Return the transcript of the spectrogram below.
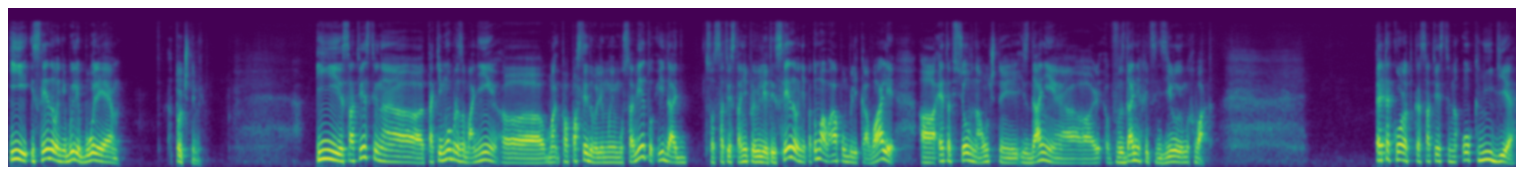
и исследования были более точными. И, соответственно, таким образом они э, последовали моему совету и да, Соответственно, они провели это исследование, потом опубликовали а, это все в научные издания, а, в изданиях рецензируемых ВАК. Это коротко, соответственно, о книге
